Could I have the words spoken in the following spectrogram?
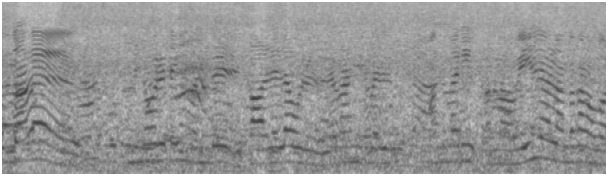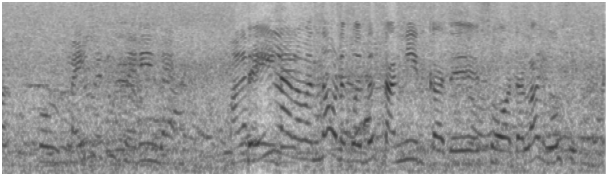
அதனால இன்னொரு டைம் வந்து காலையில் ஒரு லெவன் டுவெல் அந்த மாதிரி வெயில் விளாண்டா தான் நல்லா இருக்கும். இப்போ கிளைமேட்டும் சரியில்லை. வெயில் நேரம் வந்தால் உனக்கு வந்து தண்ணி இருக்காது. ஸோ அதெல்லாம் யோசிக்கணும்.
